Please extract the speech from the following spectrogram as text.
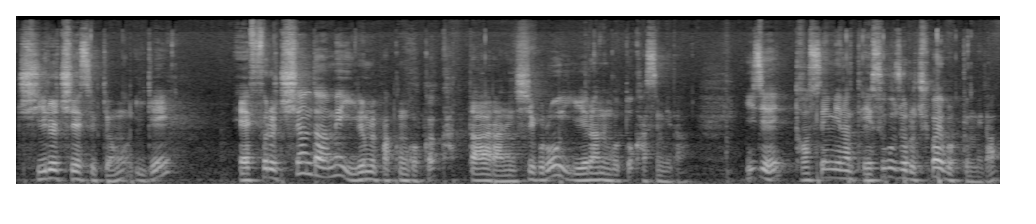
G를 취했을 경우 이게 F를 취한 다음에 이름을 바꾼 것과 같다라는 식으로 이해를 하는 것도 같습니다. 이제 덧셈이란 대수 구조를 추가해 볼 겁니다.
